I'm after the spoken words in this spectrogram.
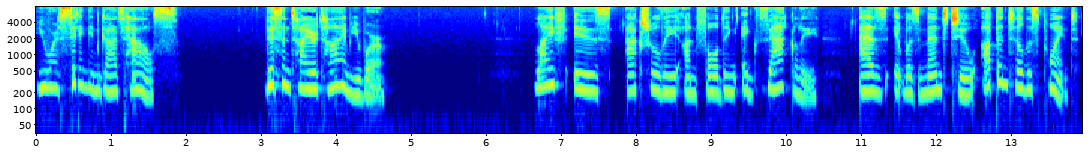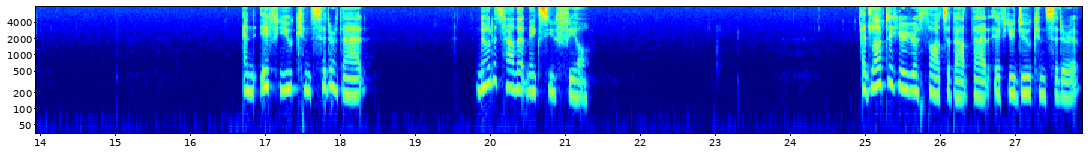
you are sitting in God's house? This entire time you were. Life is actually unfolding exactly as it was meant to up until this point. And if you consider that Notice how that makes you feel. I'd love to hear your thoughts about that if you do consider it.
